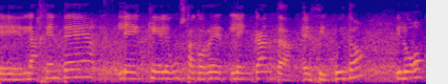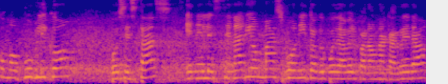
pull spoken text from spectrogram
Eh, la gente que le gusta correr le encanta el circuito y luego como público pues estás en el escenario más bonito que puede haber para una carrera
